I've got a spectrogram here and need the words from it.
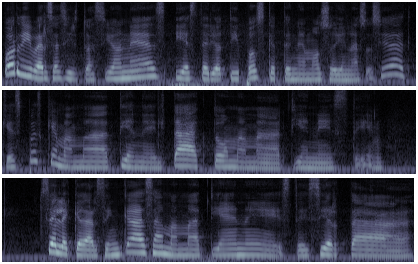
por diversas situaciones y estereotipos que tenemos hoy en la sociedad, que es pues que mamá tiene el tacto, mamá tiene este se le quedarse en casa, mamá tiene este cierta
